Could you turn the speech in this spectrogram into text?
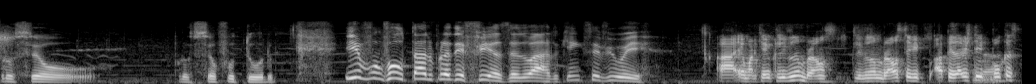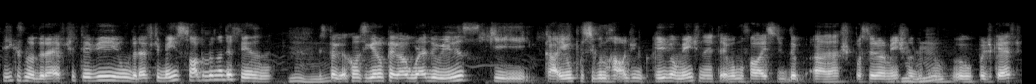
para o seu pro seu futuro. E voltado para a defesa, Eduardo, quem que você viu aí? Ah, eu marquei o Cleveland Browns. Cleveland Browns teve, apesar de ter é. poucas picks no draft, teve um draft bem sóbrio na defesa, né? Uhum. Eles pegaram, conseguiram pegar o Brad Williams, que caiu pro segundo round incrivelmente, né? Até vamos falar isso de, acho posteriormente uhum. no, no, podcast.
